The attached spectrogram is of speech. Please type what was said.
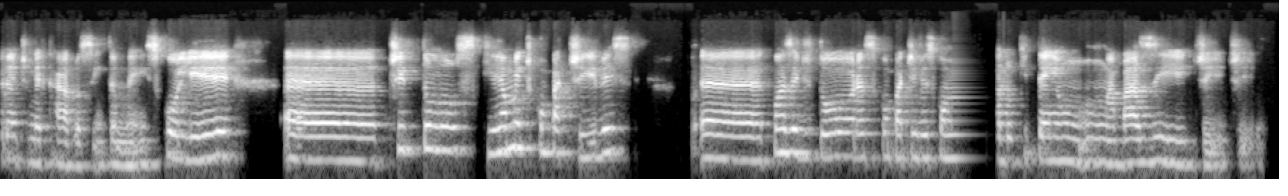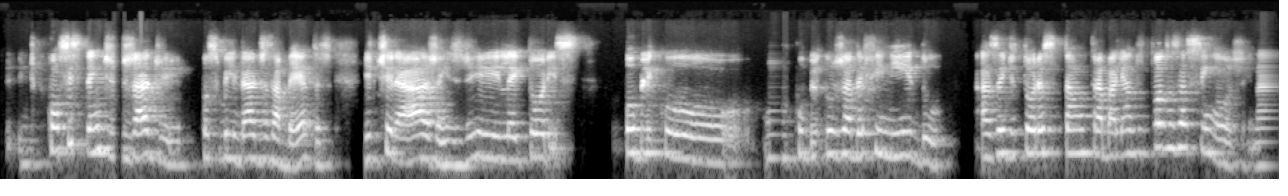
perante o mercado assim também, escolher é, títulos que realmente compatíveis é, com as editoras, compatíveis com que tem uma base de, de, de, consistente já de possibilidades abertas, de tiragens, de leitores, público, um público já definido. As editoras estão trabalhando todas assim hoje, né?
